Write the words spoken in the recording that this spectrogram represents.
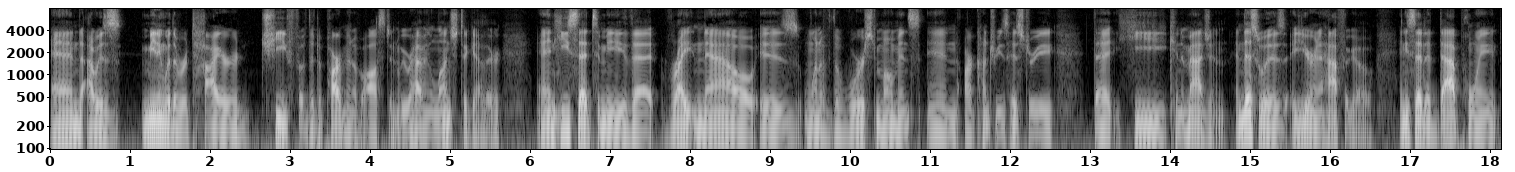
and I was meeting with a retired chief of the Department of Austin. We were having lunch together and he said to me that right now is one of the worst moments in our country's history that he can imagine. And this was a year and a half ago. And he said at that point,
